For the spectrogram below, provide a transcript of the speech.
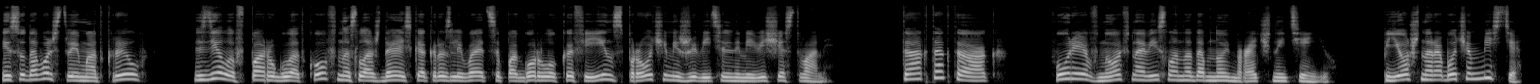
и с удовольствием открыл, сделав пару глотков, наслаждаясь, как разливается по горлу кофеин с прочими живительными веществами. Так-так-так. Фурия вновь нависла надо мной мрачной тенью. Пьешь на рабочем месте?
